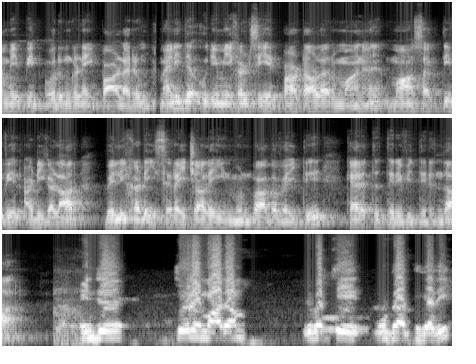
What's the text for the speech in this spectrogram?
அமைப்பின் ஒருங்கிணைப்பாளரும் மனித உரிமைகள் செயற்பாட்டாளருமான மா. சக்திவேல் அடிகளார் வெளிக்கடை சிறைச்சாலையின் முன்பாக வைத்து கருத்து தெரிவித்திருந்தார். இன்று ஜூலை மாதம் இருபத்தி மூன்றாம் தேதி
